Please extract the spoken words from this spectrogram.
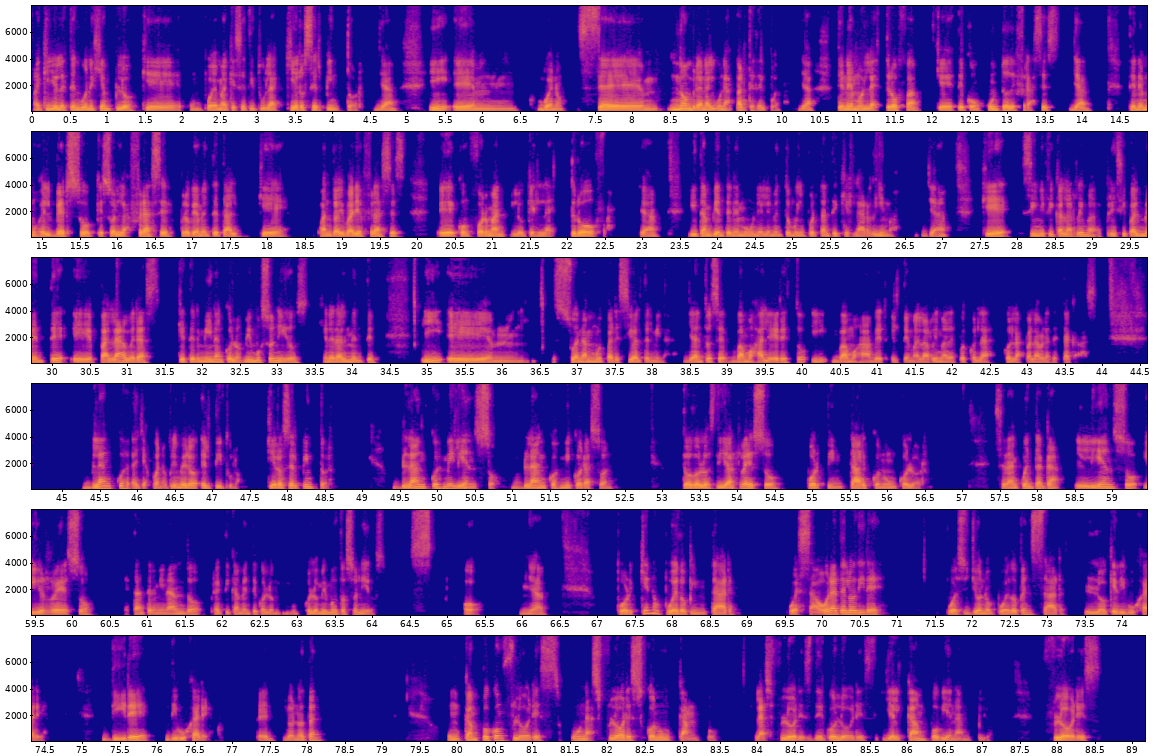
Aquí yo les tengo un ejemplo, que un poema que se titula Quiero ser pintor, ¿ya? Y em, bueno, se nombran algunas partes del poema, ¿ya? Tenemos la estrofa, que es este conjunto de frases, ¿ya? Tenemos el verso, que son las frases propiamente tal, que cuando hay varias frases eh, conforman lo que es la estrofa, ¿ya? Y también tenemos un elemento muy importante que es la rima, ¿ya? ¿Qué significa la rima? Principalmente eh, palabras que terminan con los mismos sonidos, generalmente, y em, suenan muy parecido al terminar. ¿ya? Entonces vamos a leer esto y vamos a ver el tema de la rima después con, con las palabras destacadas. Blanco, eh, bueno, primero el título. Quiero ser pintor. Blanco es mi lienzo, blanco es mi corazón. Todos los días rezo por pintar con un color. ¿Se dan cuenta acá? Lienzo y rezo están terminando prácticamente con, con los mismos dos sonidos. O, ¿ya? ¿Por qué no puedo pintar? Pues ahora te lo diré, pues yo no puedo pensar lo que dibujaré. Diré, dibujaré. ¿Ven? ¿Lo notan? Un campo con flores, unas flores con un campo, las flores de colores y el campo bien amplio. Flores,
